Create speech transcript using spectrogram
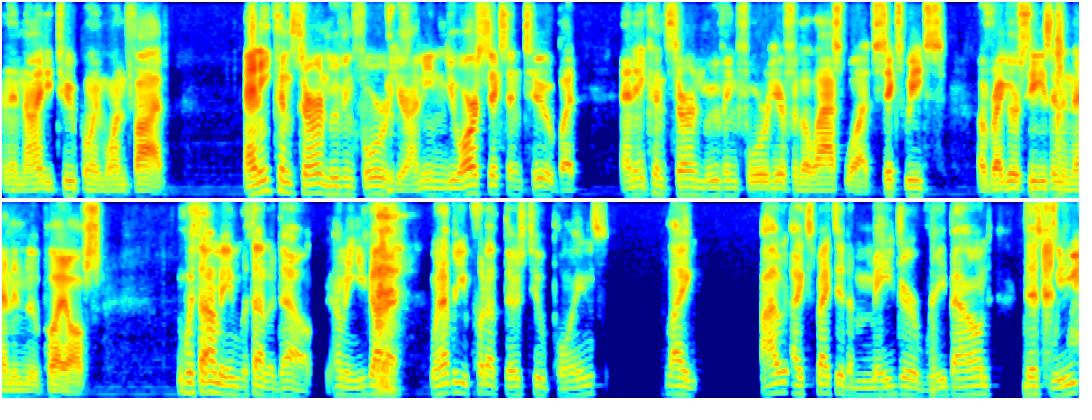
and then 92.15. Any concern moving forward here? I mean, you are six and two, but any concern moving forward here for the last what six weeks of regular season and then into the playoffs? Without, I mean, without a doubt. I mean, you gotta. whenever you put up those two points, like I, I expected a major rebound this week,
